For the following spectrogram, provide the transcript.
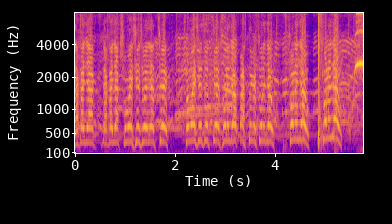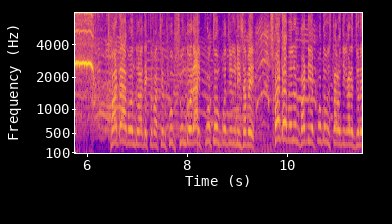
দেখা যাক দেখা যাক সময় শেষ হয়ে যাচ্ছে। সময় শেষ হচ্ছে, সরে যাও, পাশ থেকে সরে যাও সরে যাও সরে যাও। ছটা বন্ধুরা দেখতে পাচ্ছেন, খুব সুন্দর। এই প্রথম প্রতিযোগী হিসাবে ছটা বেলুন ফাটিয়ে প্রথম স্থান অধিকারের জন্য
